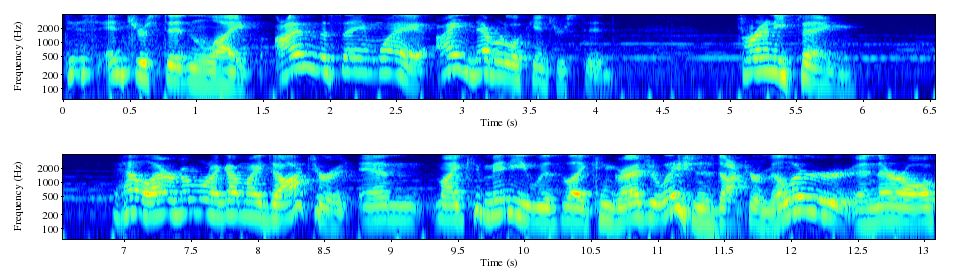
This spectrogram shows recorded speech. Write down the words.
disinterested in life. I'm the same way. I never look interested for anything. Hell, I remember when I got my doctorate and my committee was like, Congratulations, Dr. Miller. And they're all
